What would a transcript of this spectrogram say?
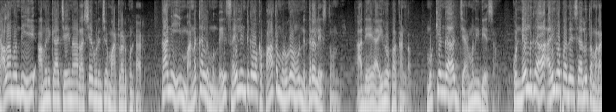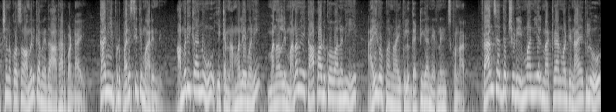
చాలామంది అమెరికా చైనా రష్యా గురించే మాట్లాడుకుంటారు. కానీ మన కళ్ళ ముందే సైలెంట్గా ఒక పాత మృగం నిద్రలేస్తోంది. అదే ఐరోపా ఖండం. ముఖ్యంగా జర్మనీ దేశం. కొన్నేళ్ళుగా ఐరోపా దేశాలు తమ రక్షణ కోసం అమెరికా మీద ఆధారపడ్డాయి. కానీ ఇప్పుడు పరిస్థితి మారింది. అమెరికాను ఇక నమ్మలేమని మనల్ని మనమే కాపాడుకోవాలని ఐరోపా నాయకులు గట్టిగా నిర్ణయించుకున్నారు. ఫ్రాన్స్ అధ్యక్షుడు ఇమ్మాన్యుయల్ మెక్రాన్ వంటి నాయకులు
